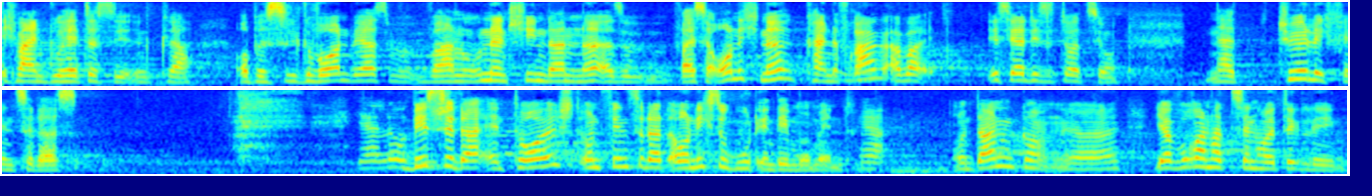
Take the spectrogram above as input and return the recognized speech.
Ich meine, du hättest, klar, ob es geworden wäre, war ein Unentschieden dann, ne? also weiß ja auch nicht, ne? keine Frage, aber ist ja die Situation. Natürlich findest du das. Ja, Bist du da enttäuscht und findest du das auch nicht so gut in dem Moment. Ja. Und dann kommt, ja, ja woran hat es denn heute gelegen?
